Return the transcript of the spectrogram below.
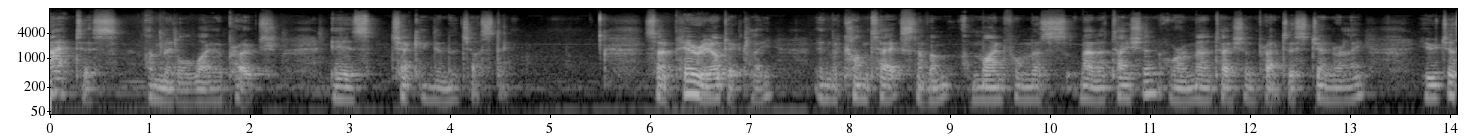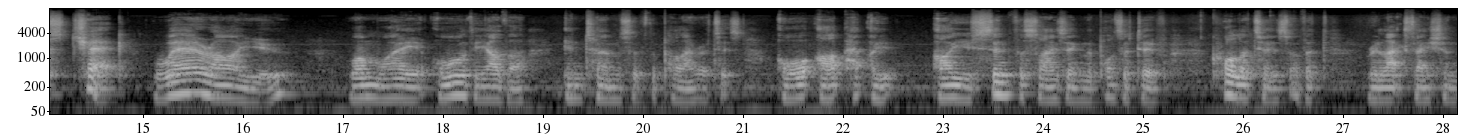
practice a middle way approach is checking and adjusting. So periodically, in the context of a, a, mindfulness meditation or a meditation practice generally, you just check where are you, one way or the other, in terms of the polarities, or are, are you synthesizing the positive qualities of it relaxation,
